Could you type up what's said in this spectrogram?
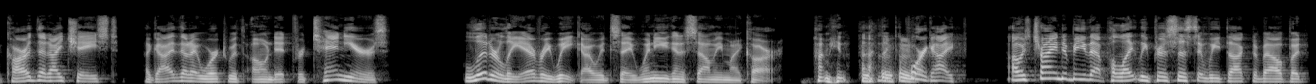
A car that I chased, a guy that I worked with owned it for 10 years. Literally every week, I would say, When are you going to sell me my car? I mean, the poor guy. I was trying to be that politely persistent we talked about, but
